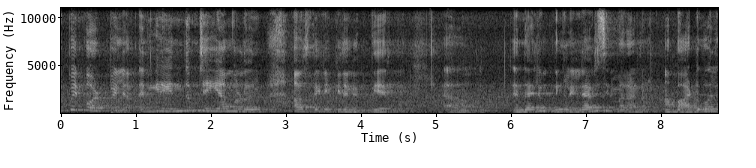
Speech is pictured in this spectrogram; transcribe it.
ഇപ്പോൾ എനിക്ക് കുഴപ്പമില്ല. എനിക്ക് എന്തും ചെയ്യാം എന്നുള്ളൊരു അവസ്ഥയിലേക്ക് ഞാൻ എത്തിയായിരുന്നു. എന്തായാലും നിങ്ങൾ എല്ലാവരും സിനിമ കാണണം. ആ പാട്ട് പോലെ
